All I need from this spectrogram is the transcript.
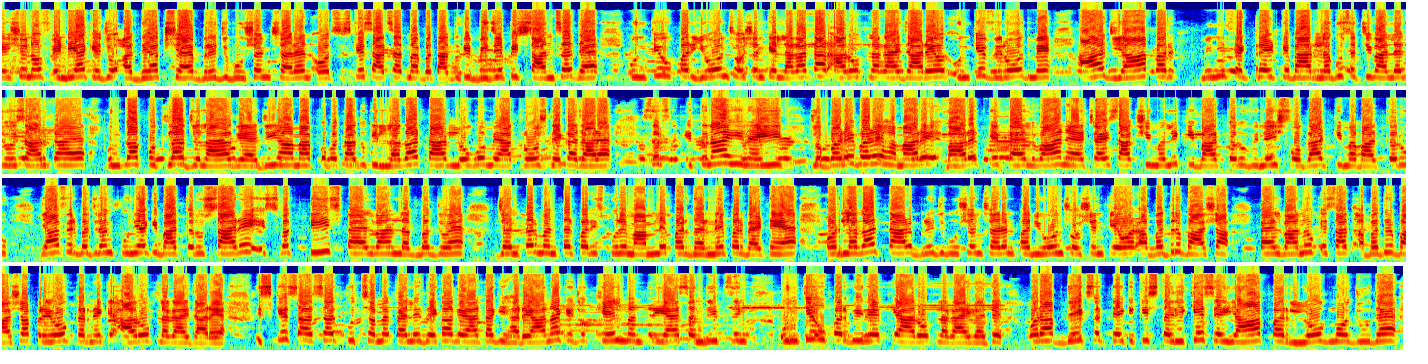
Federation of India के जो अध्यक्ष है, ब्रिजभूषण शरण, और इसके साथ साथ मैं बता दूँ कि बीजेपी सांसद है, उनके ऊपर यौन शोषण के लगातार आरोप लगाए जा रहे हैं, और उनके विरोध में आज यहाँ पर मिनी सेक्ट्रेट के बाहर लघु सचिवालय जो हिसार का है, उनका पुतला जलाया गया है। जी हाँ मैं आपको बता दूँ कि लगातार लोगों में आक्रोश देखा जा रहा है। सिर्फ़ इतना ही नहीं, जो बड़े बड़े हमारे भारत के पहलवान है, चाहे साक्षी मलिक की बात करूँ, विनेश फोगाट की मैं बात करूँ, या फिर बजरंग पुनिया की बात करूँ, सारे इस वक्त तीस पहलवान लगभग जो है, जंतर मंतर पर इस पूरे मामले पर, धरने पर बैठे हैं और लगातार ब्रिजभूषण, शरण पर यौन शोषण के और अभद्र भाषा पहलवानों के साथ अभद्र भाषा प्रयोग करने के आरोप लगाए जा रहे हैं। इसके साथ साथ कुछ समय पहले देखा गया था कि हरियाणा के जो खेल मंत्री है, संदीप सिंह, उनके ऊपर भी रेप के आरोप लगाए गए थे। और आप देख सकते हैं कि किस तरीके से यहाँ पर लोग मौजूद है।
